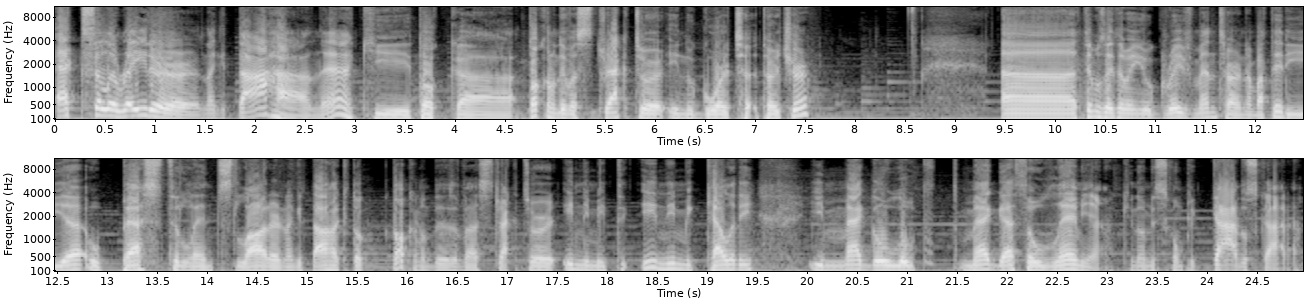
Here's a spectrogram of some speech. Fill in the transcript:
Accelerator na guitarra, né? Que toca, toca no Devastator e no Gore Torture. Uh, temos aí também o Grave Mentor na bateria, o Pestilent Slaughter na guitarra, que to toca no Devastator Inimicality e Megatholemia, que nomes complicados, cara.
